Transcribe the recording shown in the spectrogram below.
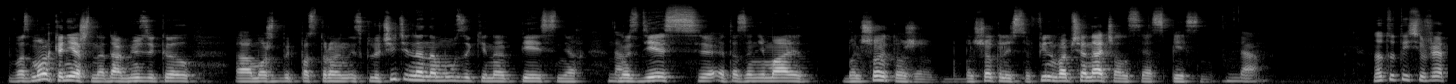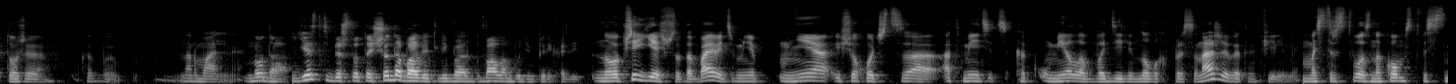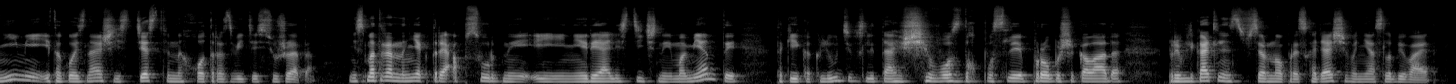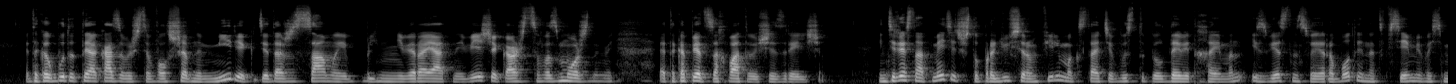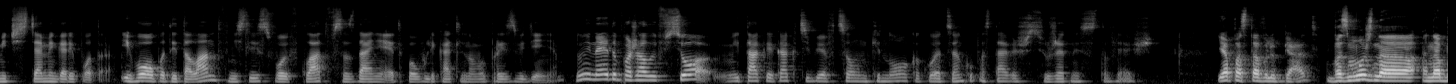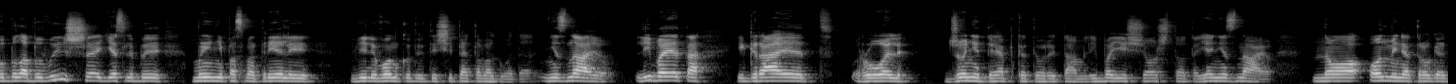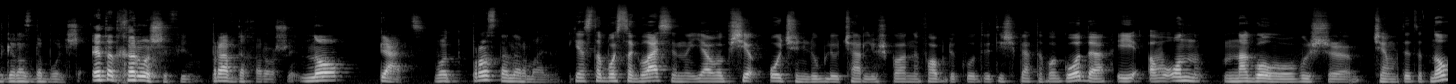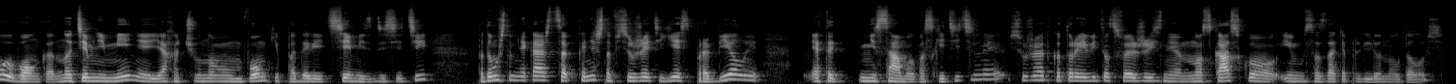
возможно, конечно, да, мюзикл а, может быть построен исключительно на музыке, на песнях, да. но здесь это занимает большое тоже, большое количество. Фильм вообще начался с песни. Да. Но тут и сюжет тоже как бы нормальные. Ну да. Есть тебе что-то еще добавить, либо к баллам будем переходить? Ну вообще есть что добавить. Мне, мне еще хочется отметить, как умело вводили новых персонажей в этом фильме. Мастерство знакомства с ними и такой, знаешь, естественный ход развития сюжета. Несмотря на некоторые абсурдные и нереалистичные моменты, такие как люди, взлетающие в воздух после пробы шоколада, привлекательность все равно происходящего не ослабевает. Это как будто ты оказываешься в волшебном мире, где даже самые, блин, невероятные вещи кажутся возможными. Это капец захватывающее зрелище. Интересно отметить, что продюсером фильма, кстати, выступил Дэвид Хейман, известный своей работой над всеми восьми частями Гарри Поттера. Его опыт и талант внесли свой вклад в создание этого увлекательного произведения. Ну и на этом, пожалуй, все. Итак, и как тебе в целом кино? Какую оценку поставишь сюжетной составляющей? Я поставлю 5. Возможно, она бы была бы выше, если бы мы не посмотрели Вилли Вонку 2005 года. Не знаю. Либо это играет роль Джонни Депп, который там, либо еще что-то, я не знаю. Но он меня трогает гораздо больше. Этот хороший фильм, правда хороший, но 5. Вот просто нормальный. Я с тобой согласен. Я вообще очень люблю Чарли шоколадную фабрику 2005 года. И он на голову выше, чем вот этот новый Вонка. Но тем не менее, я хочу новому Вонке подарить 7 из 10. Потому что, мне кажется, конечно, в сюжете есть пробелы, это не самый восхитительный сюжет, который я видел в своей жизни, но сказку им создать определенно удалось.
